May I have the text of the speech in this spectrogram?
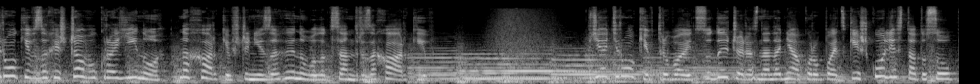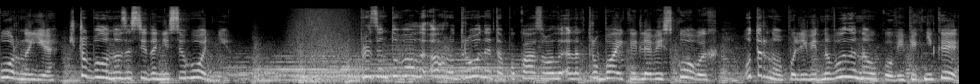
років захищав Україну. На Харківщині загинув Олександр Захарків. П'ять років тривають суди через надання Коропецькій школі статусу опорної, що було на засіданні сьогодні. Презентували агродрони та показували електробайки для військових. У Тернополі відновили наукові пікніки.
